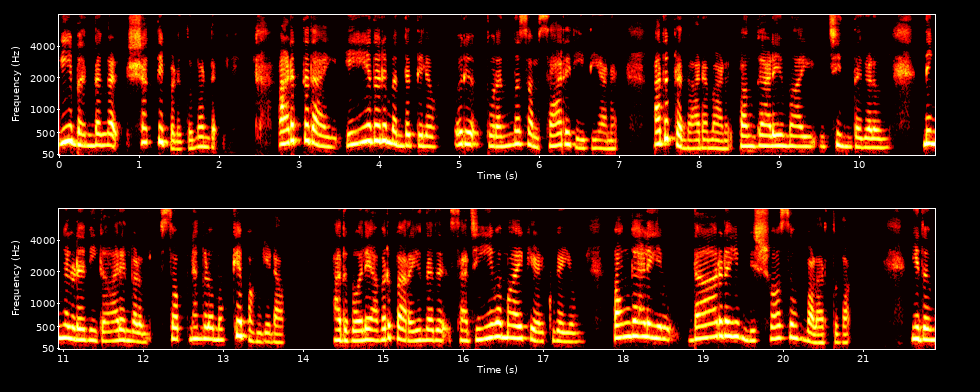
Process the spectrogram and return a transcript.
ഈ ബന്ധങ്ങൾ ശക്തിപ്പെടുത്തുന്നുണ്ട്. അടുത്തതായി ഏതൊരു ബന്ധത്തിലും ഒരു തുറന്ന സംസാര രീതിയാണ്. അത് പ്രധാനമാണ്. പങ്കാളിയുമായി ചിന്തകളും നിങ്ങളുടെ വികാരങ്ങളും സ്വപ്നങ്ങളും ഒക്കെ പങ്കിടാം. അതുപോലെ അവർ പറയുന്നത് സജീവമായി കേൾക്കുകയും പങ്കാളിയിൽ ധാരണയും വിശ്വാസവും വളർത്തുക. ഇതും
